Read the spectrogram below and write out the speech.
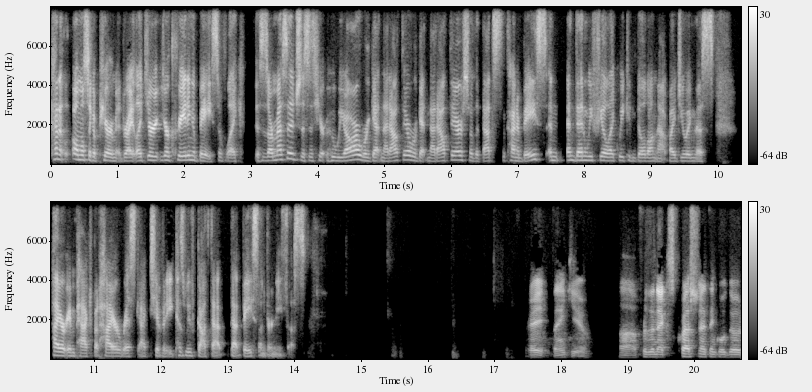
kind of almost like a pyramid, right? Like you're you're creating a base of like this is our message, this is here who we are, we're getting that out there, we're getting that out there so that that's the kind of base and and then we feel like we can build on that by doing this higher impact but higher risk activity because we've got that that base underneath us. Great, thank you. Uh, for the next question, I think we'll go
